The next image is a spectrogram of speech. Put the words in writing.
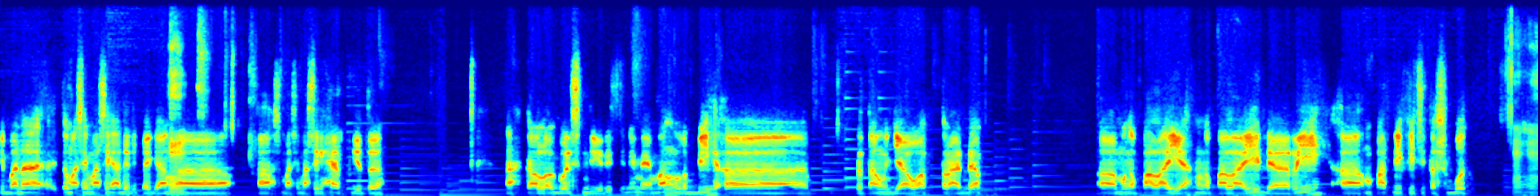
di mana itu masing-masing ada dipegang hmm. uh, uh, masing-masing head gitu. Nah kalau gue sendiri sini memang lebih uh, bertanggung jawab terhadap uh, mengepalai ya, mengepalai dari uh, empat divisi tersebut. Mm-mm.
